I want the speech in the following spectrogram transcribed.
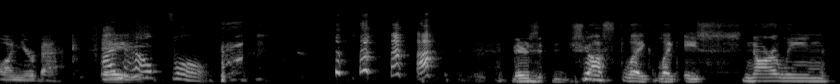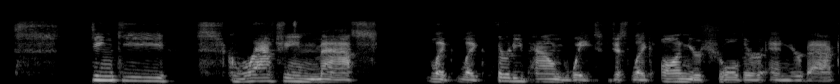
on your back. I'm A- helpful. there's just like like a snarling stinky scratching mass like like 30 pound weight just like on your shoulder and your back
